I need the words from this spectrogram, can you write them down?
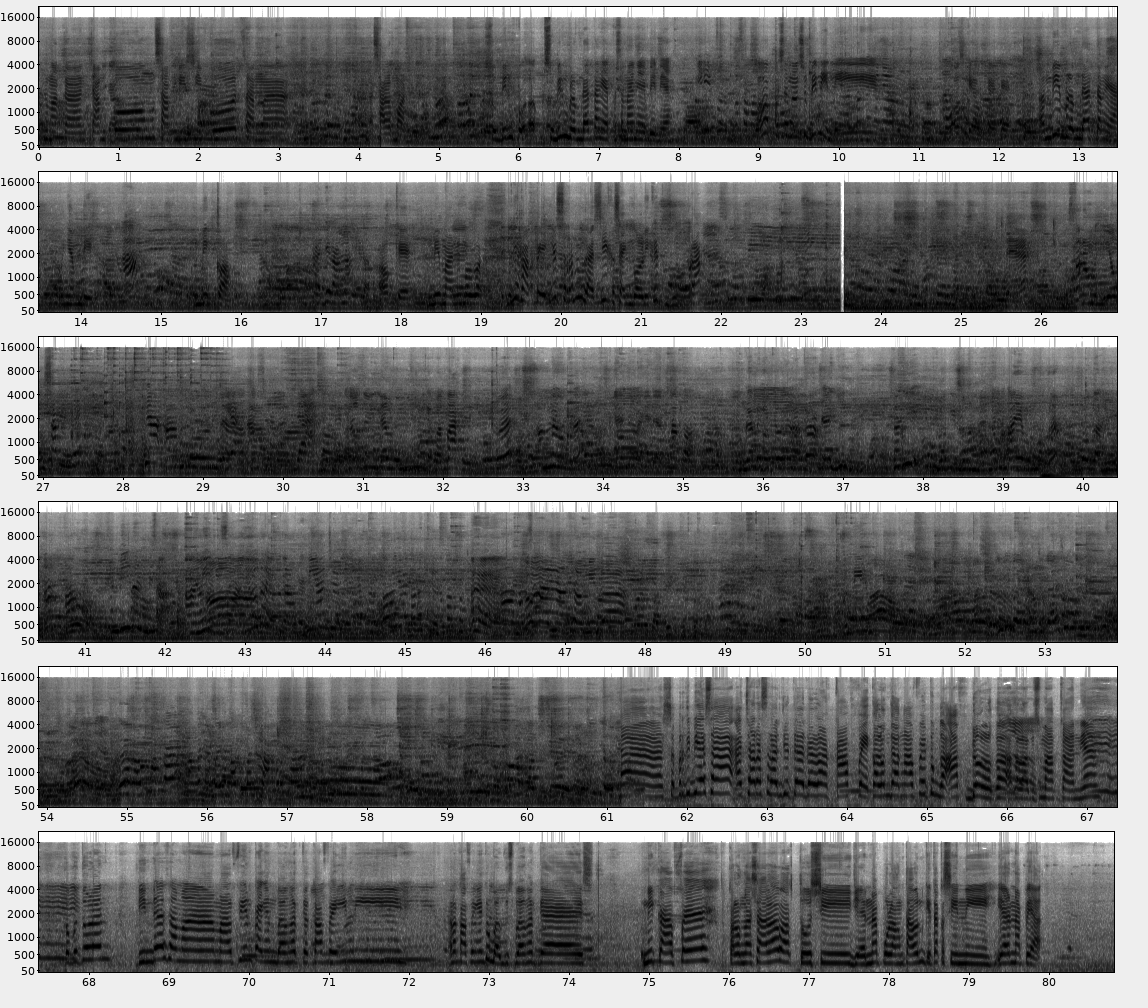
makan campung, sapi siput sama salmon. Subin eh, Subin belum datang ya pesenannya Bin ya? Oh, pesanan Subin ini. Oke, oke, oke. Embi belum datang ya? Punya Embi. Embi kok. Tadi anak. Oke, Embi mandi mau Ini HP-nya serem nggak sih kesenggol dikit buprak. Ya, orang 영상 deh. 야 아몬드 Ya, 아몬드 nggak apa-apa. 왜? 안 매운데? 나봐 Nggak begitu. daging daging Ayo mau 먹어요? 뭐가? 아 미는 bisa 아니 bisa 아. 여기다 여기다 미안해 어 떨어뜨렸어 Eh, 감사해요. 감사합니다. Nah, seperti biasa, acara selanjutnya adalah kafe. Kalau nggak ngafe tuh nggak afdol kalau habis makan ya. Kebetulan Dinda sama Malvin pengen banget ke kafe ini. Karena kafenya tuh bagus banget guys. Ini kafe, kalau nggak salah waktu si Jenna pulang tahun kita ke sini. Ya Nap ya?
